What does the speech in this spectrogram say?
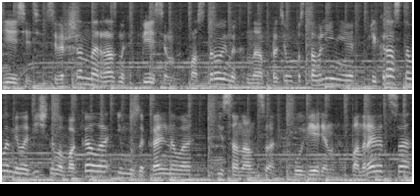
Десять совершенно разных песен, построенных на противопоставлении прекрасного мелодичного вокала и музыкального диссонанса. Уверен, понравится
